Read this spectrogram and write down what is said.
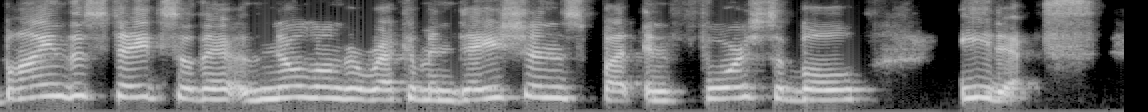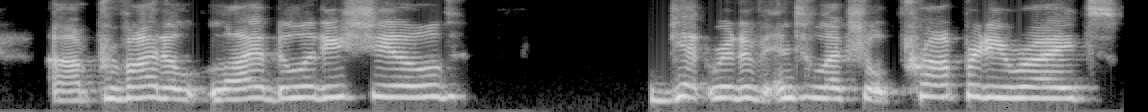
bind the states so they're no longer recommendations but enforceable edicts. Uh, provide a liability shield, get rid of intellectual property rights,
